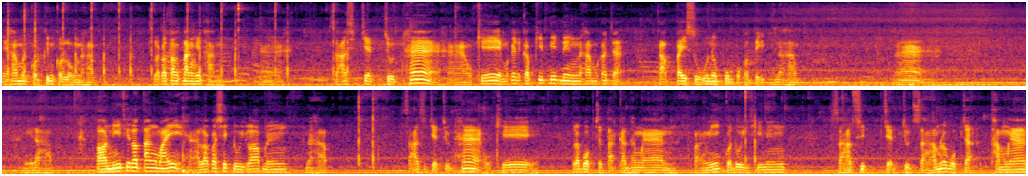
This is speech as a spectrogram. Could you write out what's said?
นะครับมันกดขึ้นกดลงนะครับ แล้วก็ต้องตั้งให้ทันสามสิบเจ็ดจุดห้าอ่าโอเค มันก็จะกระพริบนิดนึงนะครับ มันก็จะกลับไปสู่อุณหภูมิปกตินะครับอ่านนี้นะครับ ตอนนี้ที่เราตั้งไว้เราก็เช็คดูอีกรอบนึงนะครับสามสิบเจ็ดจุดห้าโอเค ระบบจะตัดการทำงาน ฝั่งนี้กดดูอีกทีนึง37.3ระบบจะทำงาน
